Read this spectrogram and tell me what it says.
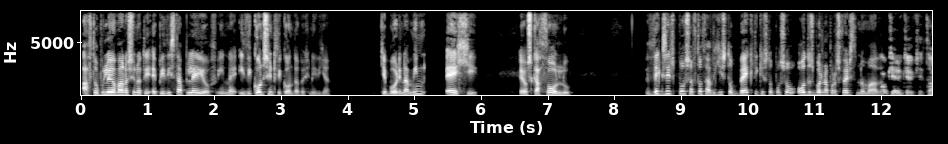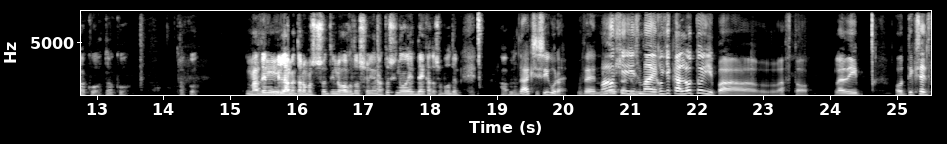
Αυτό που λέει ο Μάνος είναι ότι επειδή στα playoff είναι ειδικών συνθήκων τα παιχνίδια και μπορεί να μην έχει έως καθόλου, δεν ξέρεις πώς αυτό θα βγει στον παίκτη και στο πόσο όντως μπορεί να προσφέρει στην ομάδα. Οκ, οκ, οκ. Το ακούω, το ακούω. Το ακούω. Μα δεν Ε, μιλάμε τώρα όμως ότι είναι ο 8ο ή ο 9ο, είναι ο 11ο. Οπότε. Απλά. Εντάξει, σίγουρα. Ναι. Δεν Μα λέω όχι, κάτι. Ισμά, εγώ για καλό το είπα αυτό. Δηλαδή, ότι ξέρεις,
